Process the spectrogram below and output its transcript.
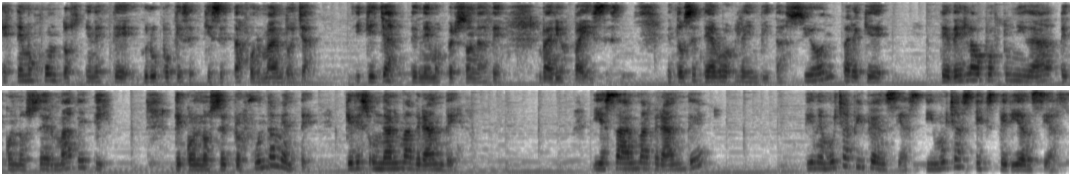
estemos juntos en este grupo que se, que se está formando ya y que ya tenemos personas de varios países. Entonces te hago la invitación para que te des la oportunidad de conocer más de ti, de conocer profundamente que eres un alma grande. Y esa alma grande tiene muchas vivencias y muchas experiencias.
